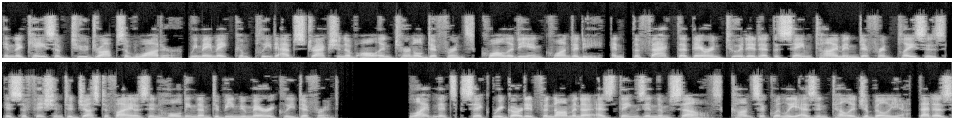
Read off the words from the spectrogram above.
in the case of two drops of water, we may make complete abstraction of all internal difference quality and quantity, and, the fact that they are intuited at the same time in different places, is sufficient to justify us in holding them to be numerically different. Leibniz regarded phenomena as things in themselves, consequently as intelligibilia, that is,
